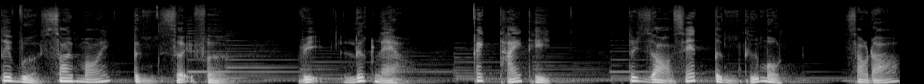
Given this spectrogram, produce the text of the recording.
tôi vừa soi mói từng sợi phở, vị nước lèo, cách thái thịt. Tôi dò xét từng thứ một. Sau đó,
